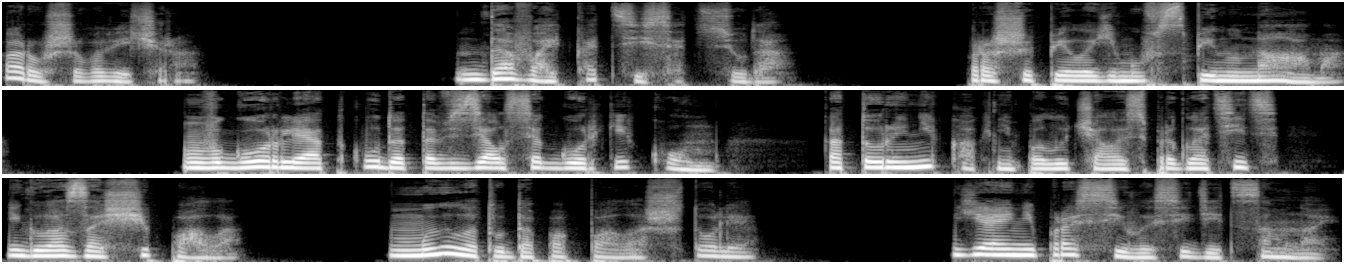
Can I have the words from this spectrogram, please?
Хорошего вечера. «Давай катись отсюда», — прошипела ему в спину Наама. В горле откуда-то взялся горький ком, который никак не получалось проглотить, и глаза щипало. Мыло туда попало, что ли? — я и не просила сидеть со мной.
